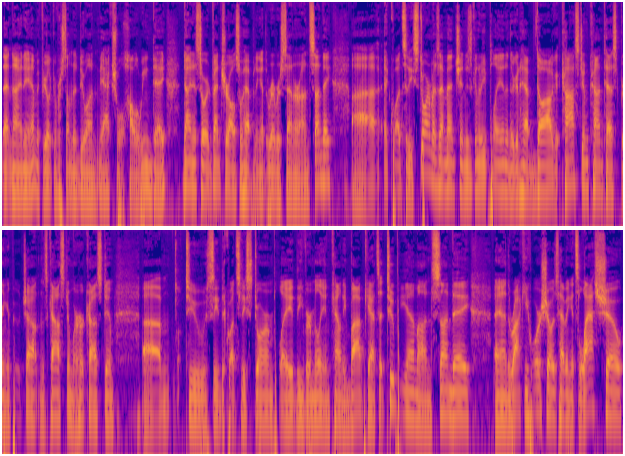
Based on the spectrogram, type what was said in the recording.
at 9 a.m. if you're looking for something to do on the actual Halloween day. Dinosaur Adventure also happening at the River Center on Sunday. Uh, at Quad City Storm, as I mentioned, is going to be playing, and they're going to have dog costume contest. Bring your pooch out in his costume or her costume um, to see the Quad City Storm play the Vermilion County Bobcats at 2 p.m. on Sunday. And the Rocky Horror Show is having its last show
